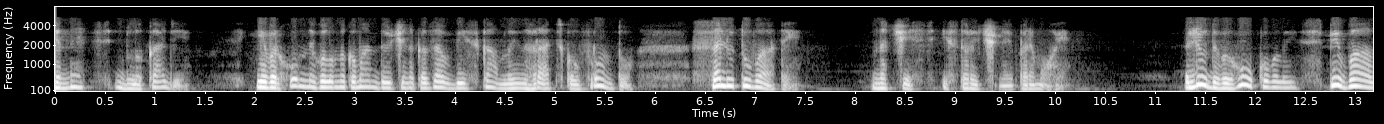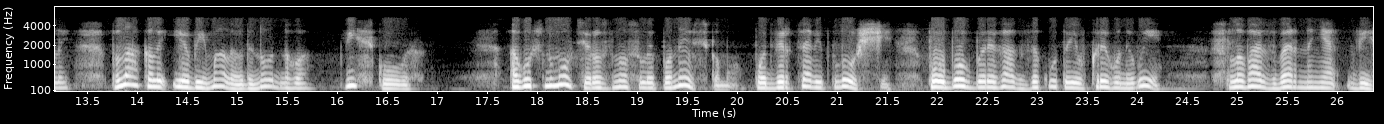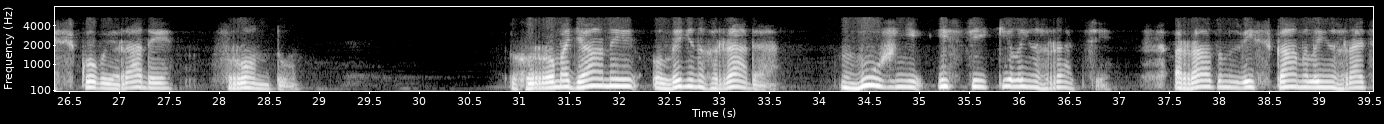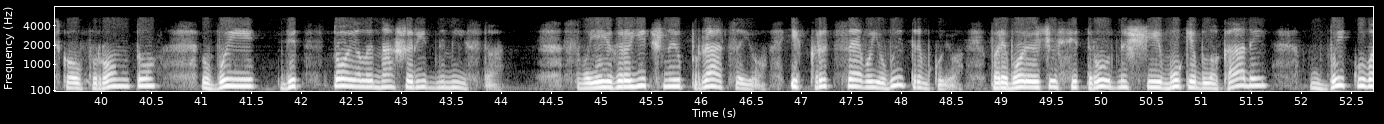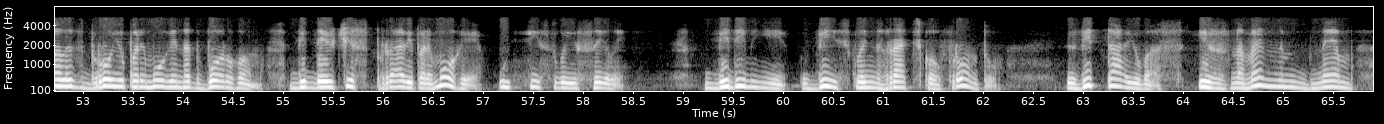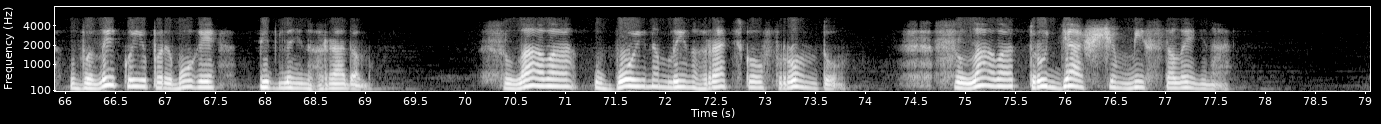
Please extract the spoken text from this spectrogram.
кінець блокаді, і Верховний головнокомандуючий наказав військам Ленінградського фронту салютувати на честь історичної перемоги. Люди вигукували, співали, плакали і обіймали один одного військових. А гучномовці розносили по Невському, по двірцевій площі, по обох берегах закутої в кригу Неви слова звернення військової ради фронту. Громадяни Ленінграда, мужні і стійкі ленінградці, разом з військами Ленінградського фронту ви відстояли наше рідне місто. Своєю героїчною працею і крицевою витримкою, переборюючи всі труднощі і муки блокади, викували зброю перемоги над ворогом, віддаючи справі перемоги усі свої сили. Від імені військ Ленінградського фронту вітаю вас із знаменним днем великої перемоги під Ленінградом. Слава воїнам Ленінградського фронту! Слава трудящим міста Леніна!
